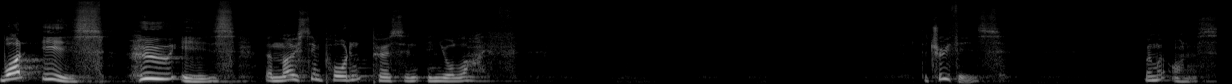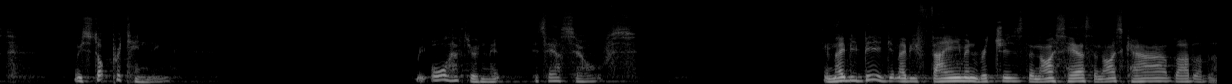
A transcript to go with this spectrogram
What is, who is the most important person in your life? The truth is, when we're honest, we stop pretending, we all have to admit it's ourselves. It may be big, it may be fame and riches, the nice house, the nice car, blah, blah, blah.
